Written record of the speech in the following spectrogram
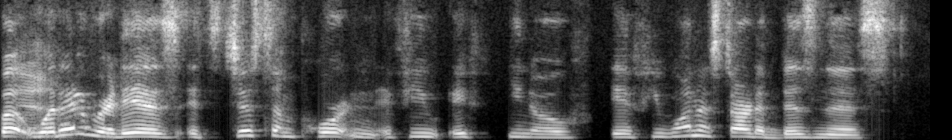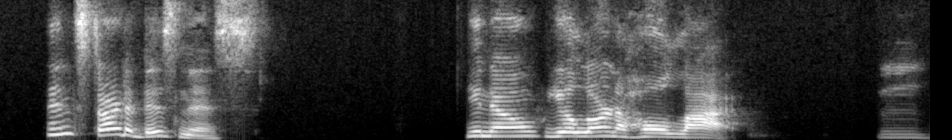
But yeah. whatever it is, it's just important if you if you know, if you want to start a business, then start a business. You know, you'll learn a whole lot mm.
